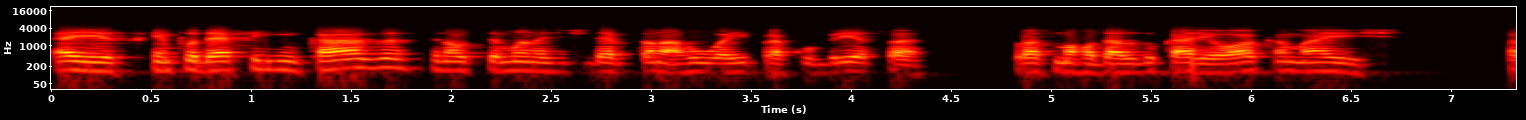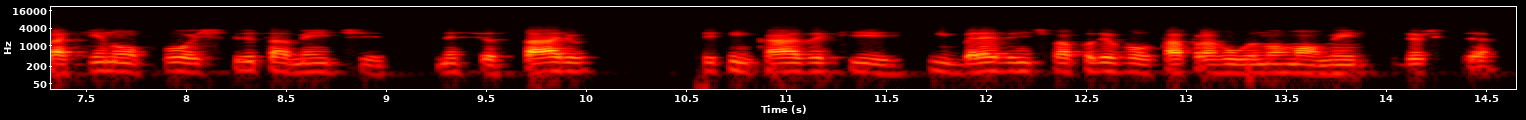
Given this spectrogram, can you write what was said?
É isso. Quem puder, fique em casa. Final de semana a gente deve estar na rua aí para cobrir essa próxima rodada do Carioca, mas para quem não for estritamente necessário, fique em casa que em breve a gente vai poder voltar para a rua normalmente, se Deus quiser.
